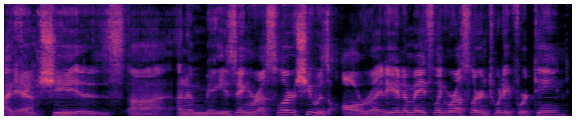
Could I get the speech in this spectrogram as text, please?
I Yeah. think she is uh, an amazing wrestler. She was already an amazing wrestler in 2014,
